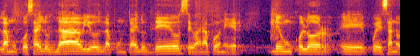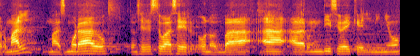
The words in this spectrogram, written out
la mucosa de los labios, la punta de los dedos se van a poner de un color eh, pues anormal, más morado, entonces esto va a ser o nos va a, a dar un indicio de que el niño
